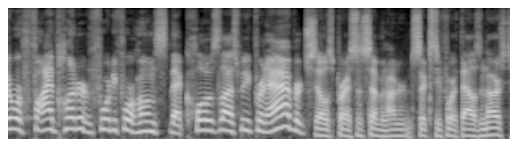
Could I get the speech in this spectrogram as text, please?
There were 544 homes that closed last week for an average sales price of $764,000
